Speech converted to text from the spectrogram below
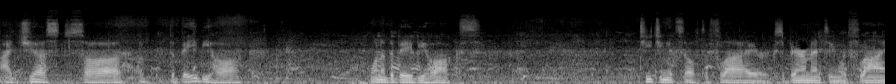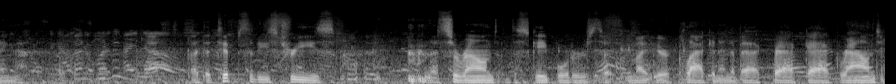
I just saw the baby hawk, one of the baby hawks, teaching itself to fly or experimenting with flying. At the tips of these trees that surround the skateboarders that you might hear clacking in the back, back, background.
